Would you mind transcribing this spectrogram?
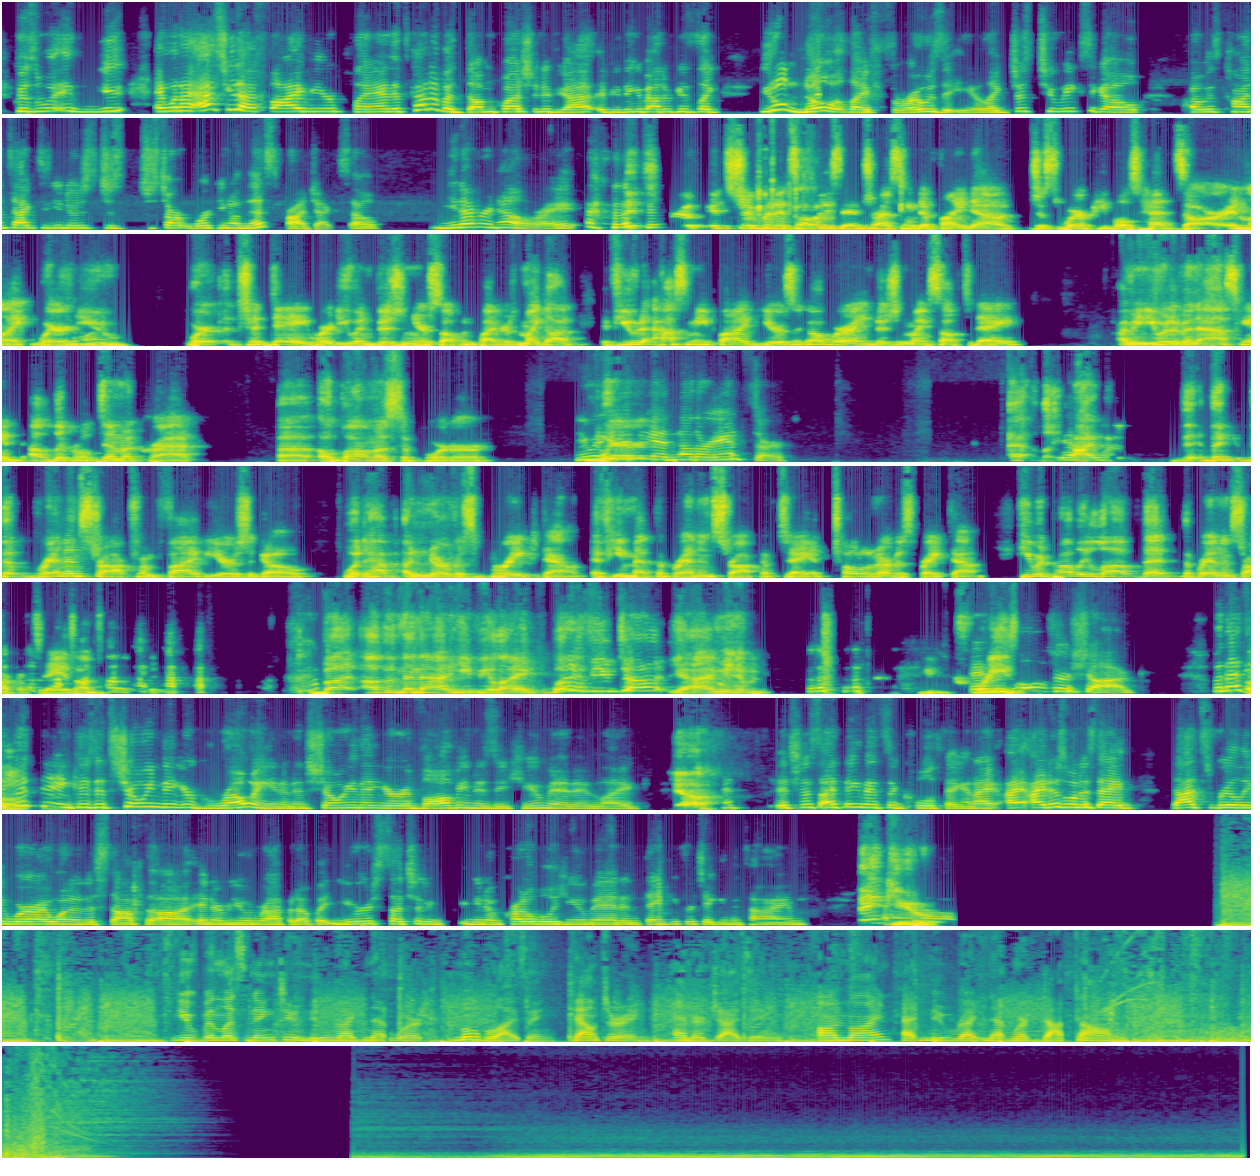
because you and when I ask you that five year plan, it's kind of a dumb question if you ask, if you think about it because like you don't know what life throws at you. Like just two weeks ago, I was contacted, you know, just just to start working on this project. So you never know, right? it's true. It's true, but it's always interesting to find out just where people's heads are and like where sure. do you where today where do you envision yourself in five years my god if you'd asked me five years ago where i envision myself today i mean you would have been asking a, a liberal democrat uh, obama supporter you would where, give me another answer uh, yeah. i would the, the, the brandon straka from five years ago would have a nervous breakdown if he met the Brandon Straka of today, a total nervous breakdown. He would probably love that the Brandon Straka of today is on television. But other than that, he'd be like, "What have you done?" Yeah, I mean, it would be crazy. It's a culture shock. But that's a oh. good thing because it's showing that you're growing and it's showing that you're evolving as a human and like yeah, it's, it's just I think that's a cool thing. And I I, I just want to say that's really where I wanted to stop the uh, interview and wrap it up. But you're such a you know incredible human, and thank you for taking the time. Thank and, you. Uh, You've been listening to New Right Network, mobilizing, countering, energizing. Online at newrightnetwork.com.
